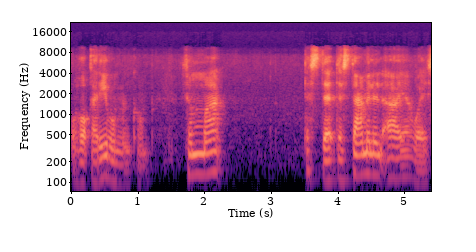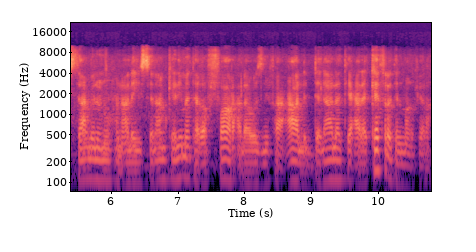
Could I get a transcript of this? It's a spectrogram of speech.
وهو قريب منكم. ثم تستعمل الآية ويستعمل نوح عليه السلام كلمة غفار على وزن فعال للدلالة على كثرة المغفرة.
